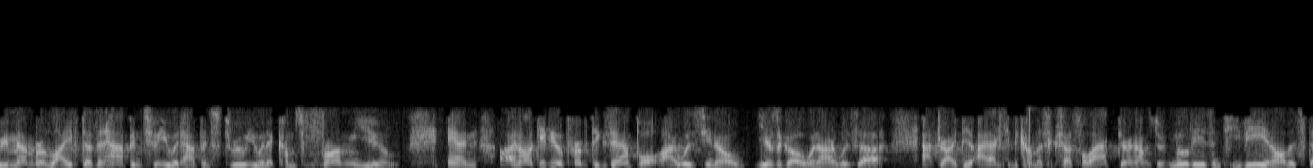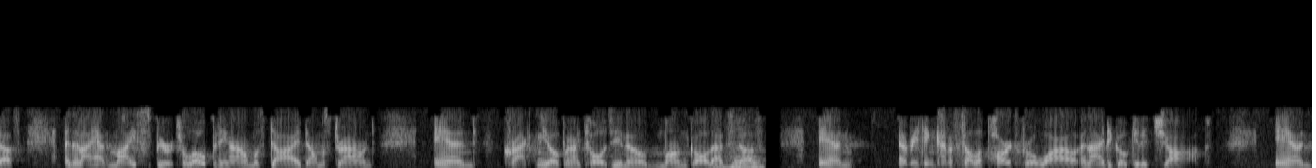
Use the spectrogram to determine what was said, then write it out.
remember life doesn't happen to you it happens through you and it comes from you. And and I'll give you a perfect example. I was you know years ago when I was uh after I be, I actually become a successful actor and I was doing movies and TV and all this stuff. And then I had my spiritual opening. I almost died almost drowned and cracked me open. I told you you know monk all that mm-hmm. stuff. And everything kind of fell apart for a while and I had to go get a job. And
